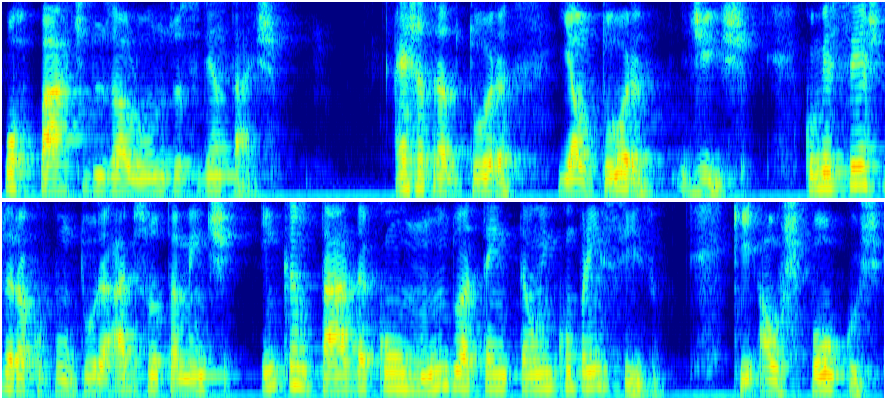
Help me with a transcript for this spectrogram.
por parte dos alunos ocidentais. Esta tradutora e autora diz: Comecei a estudar acupuntura absolutamente encantada com um mundo até então incompreensível, que aos poucos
